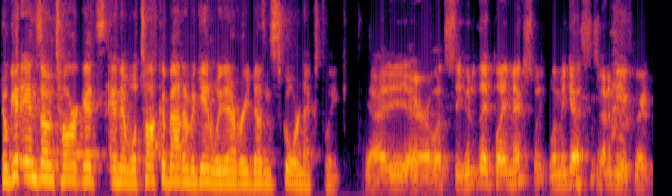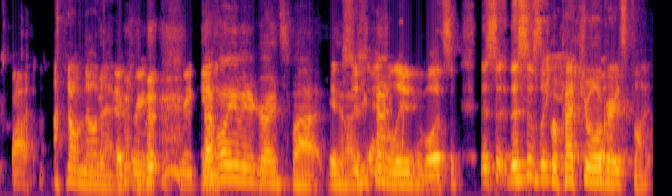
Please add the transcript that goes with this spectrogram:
he'll get end zone targets, and then we'll talk about him again whenever he doesn't score next week. Yeah, yeah. Let's see. Who do they play next week? Let me guess. It's going to be a great spot. I don't know that. Every, Definitely going to be a great spot. It's you know, just unbelievable. It's this. This is the perpetual great spot.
